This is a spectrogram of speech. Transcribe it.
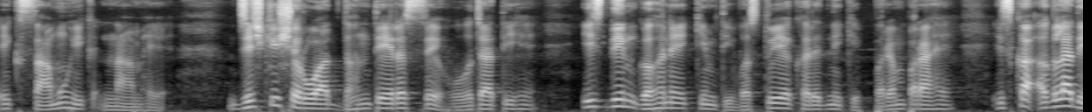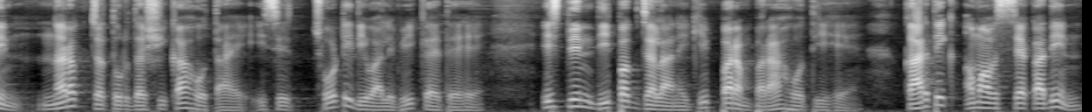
एक सामूहिक नाम है। जिसकी शुरुआत धनतेरस से हो जाती है, इस दिन गहने कीमती वस्तुएँ खरीदने की परंपरा है। इसका अगला दिन नरक चतुर्दशी का होता है, इसे छोटी दिवाली भी कहते हैं। इस दिन दीपक जलाने की परंपरा होती है। कार्तिक अमावस्या का दिन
